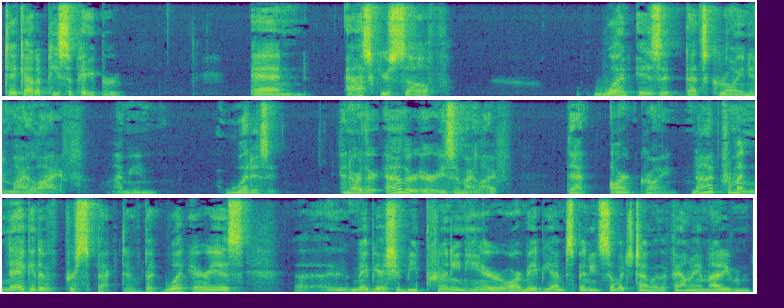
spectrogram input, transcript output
Take out a piece of paper and ask yourself, what is it that's growing in my life? I mean, what is it? And are there other areas in my life that aren't growing? Not from a negative perspective, but what areas uh, maybe I should be pruning here, or maybe I'm spending so much time with the family, I'm not even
